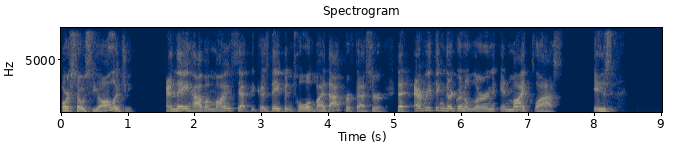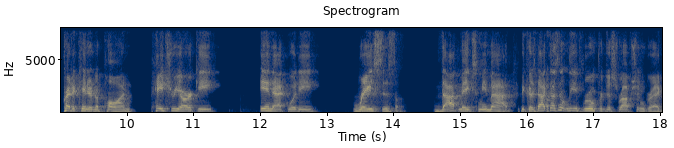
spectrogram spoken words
or sociology. And they have a mindset because they've been told by that professor that everything they're going to learn in my class is predicated upon patriarchy, inequity, racism. That makes me mad because that uh, doesn't leave room for disruption, Greg.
